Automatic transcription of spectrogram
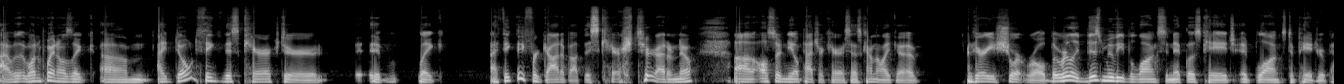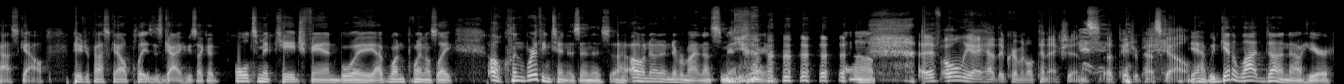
I, was at one point I was like, um, I don't think this character, it, like, I think they forgot about this character. I don't know. Uh, also, Neil Patrick Harris has kind of like a very short role. But really, this movie belongs to Nicolas Cage. It belongs to Pedro Pascal. Pedro Pascal plays this guy who's like an ultimate Cage fanboy. At one point, I was like, "Oh, Clint Worthington is in this." Uh, oh no, no, never mind. That's the Mandalorian. um, if only I had the criminal connections of Pedro Pascal. yeah, we'd get a lot done out here.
